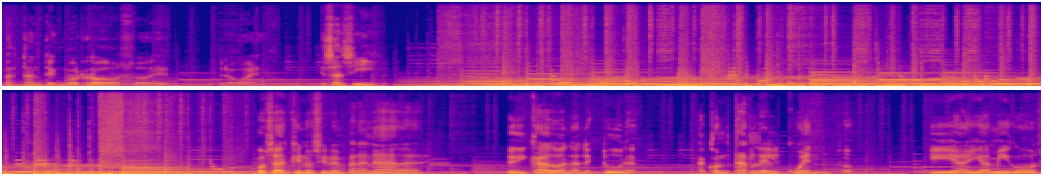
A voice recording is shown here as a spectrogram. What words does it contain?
Bastante engorroso, eh, pero bueno, es así. Cosas que no sirven para nada, dedicado a la lectura, a contarle el cuento. Y hay amigos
